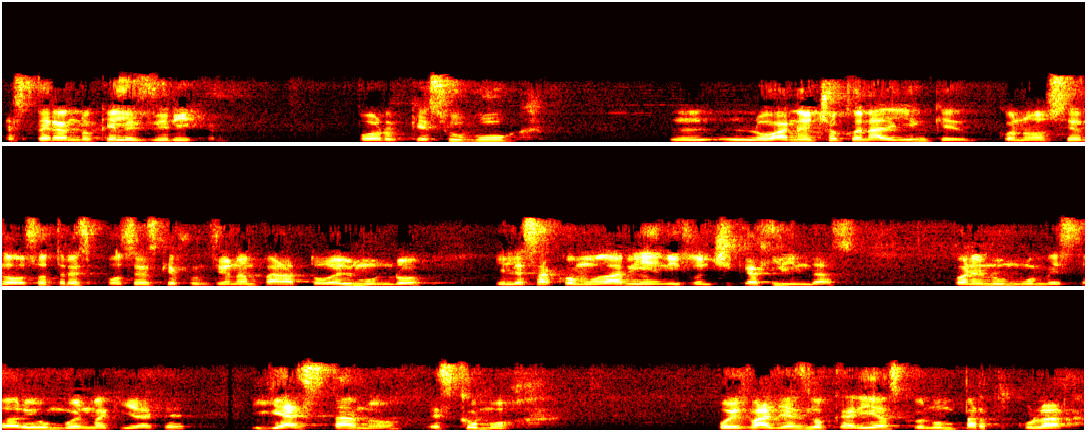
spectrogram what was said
esperando que les dirijan, porque su book lo han hecho con alguien que conoce dos o tres poses que funcionan para todo el mundo y les acomoda bien y son chicas lindas, ponen un buen vestuario, un buen maquillaje y ya está, ¿no? Es como, pues vaya, es lo que harías con un particular.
